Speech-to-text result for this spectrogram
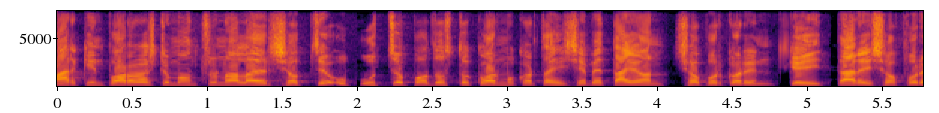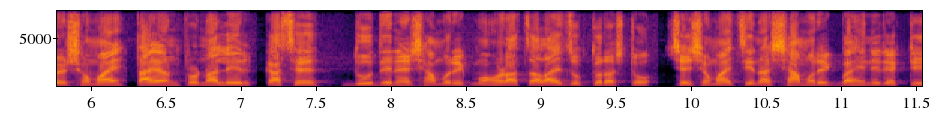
মার্কিন পররাষ্ট্র মন্ত্রণালয়ের সবচেয়ে উচ্চ পদস্থ কর্মকর্তা হিসেবে তাইওয়ান সফর করেন কেইথ তার এই সফরের সময় তাইওয়ান প্রণালীর কাছে দুদিনের সামরিক মহড়া চালায় যুক্তরাষ্ট্র। সেই সময় চীনা সামরিক বাহিনীর একটি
